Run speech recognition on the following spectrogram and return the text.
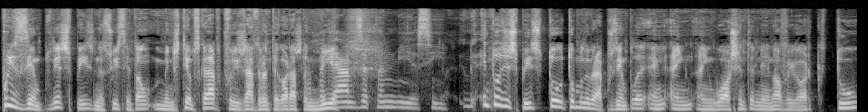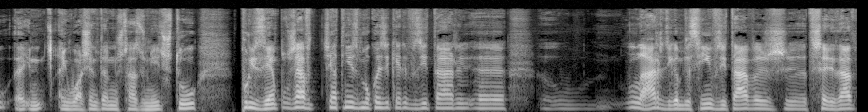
por exemplo, nestes países, na Suíça, então, menos tempo, se calhar, porque foi já durante agora a já pandemia. a pandemia, sim. Em todos estes países, estou-me a lembrar, por exemplo, em, em, em, Washington, em Nova York, tu, em, em, Washington, nos Estados Unidos, tu, por exemplo, já, já tinhas uma coisa que era visitar uh, lares, digamos assim, visitavas a terceira idade.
